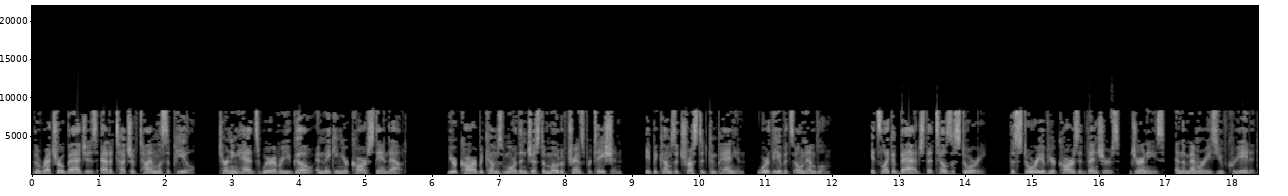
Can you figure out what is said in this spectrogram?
The retro badges add a touch of timeless appeal, turning heads wherever you go and making your car stand out. Your car becomes more than just a mode of transportation, it becomes a trusted companion, worthy of its own emblem. It's like a badge that tells a story the story of your car's adventures, journeys, and the memories you've created.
